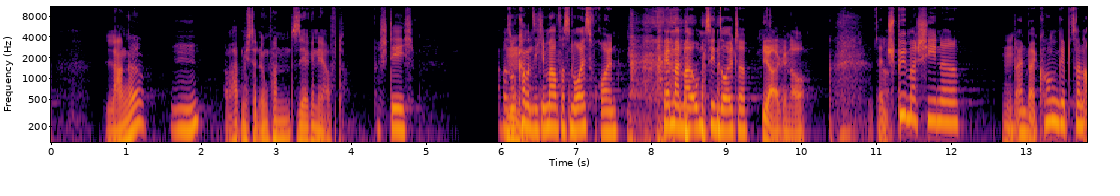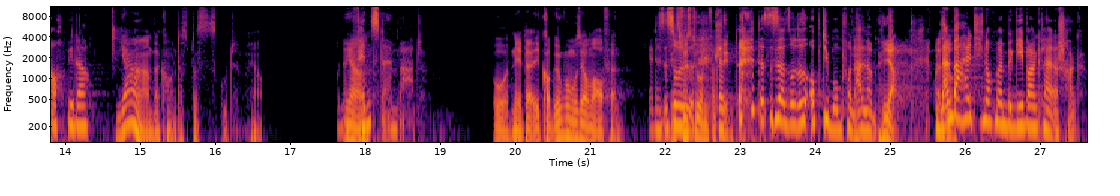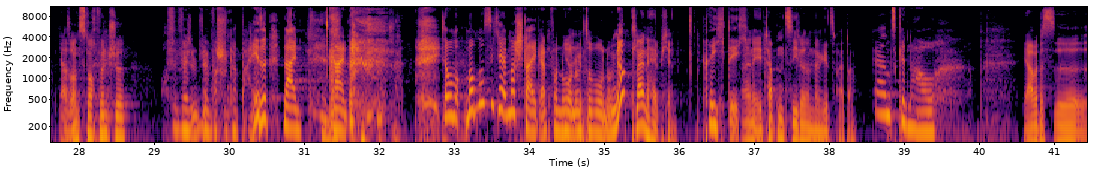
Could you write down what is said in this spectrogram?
lange, Mhm, aber hat mich dann irgendwann sehr genervt. Verstehe ich. Aber so Hm. kann man sich immer auf was Neues freuen, wenn man mal umziehen sollte. Ja, genau. Gibt eine Ja. Spülmaschine Hm. und einen Balkon gibt es dann auch wieder. Ja, am Balkon, das, das ist gut. Ja. Und ein Ja. Fenster im Bad. Oh, nee, da, komm, irgendwo muss ich auch mal aufhören. Ja, das ist Jetzt so. bist du unverschämt. Das ist ja so das Optimum von allem. ja. Und Also, dann behalte ich noch meinen begehbaren Kleiderschrank. ja, sonst noch Wünsche? Oh, wenn, wenn wir schon dabei sind. Nein, nein. ich glaube, man muss sich ja immer steigern von Ja, Wohnung genau. zu Wohnung, ne? Kleine Häppchen. Richtig. Kleine Etappenziele und dann geht's weiter. Ganz genau. Ja, aber das äh,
